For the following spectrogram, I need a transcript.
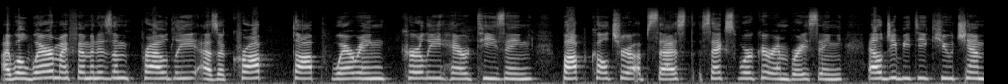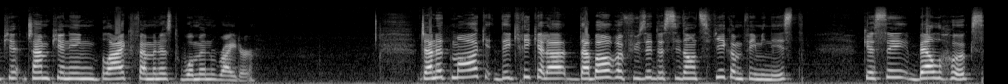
I will wear my feminism proudly as a crop top wearing, curly hair teasing, pop culture obsessed, sex worker embracing, LGBTQ champion championing black feminist woman writer. Janet Mock décrit qu'elle a d'abord refusé de s'identifier comme féministe, que c'est Bell Hooks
